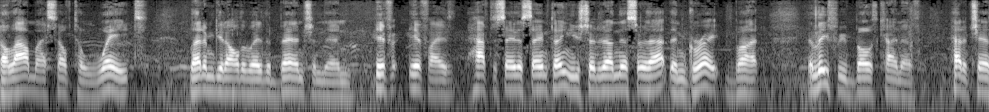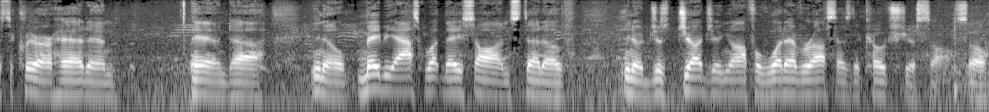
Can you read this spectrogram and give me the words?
allow myself to wait let them get all the way to the bench, and then if if I have to say the same thing, you should have done this or that, then great. But at least we both kind of had a chance to clear our head and and uh, you know maybe ask what they saw instead of you know just judging off of whatever us as the coach just saw. So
